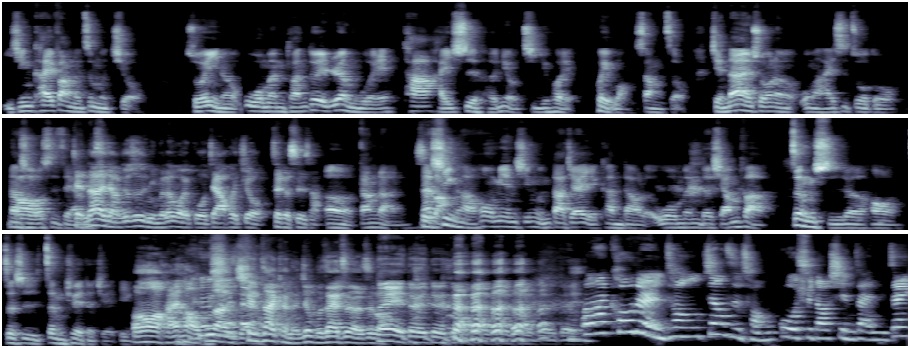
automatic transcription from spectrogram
已经开放了这么久，所以呢，我们团队认为它还是很有机会会往上走。简单来说呢，我们还是做多，那时候是这样简单来讲，就是你们认为国家会救这个市场，呃，当然，是幸好后面新闻大家也看到了，我们的想法证实了哈，这是正确的决定。哦，还好，不然现在可能就不在这了，是吧？对对对对对对对对对 哦，那 Coder 你从这样子从过去到现在，你在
